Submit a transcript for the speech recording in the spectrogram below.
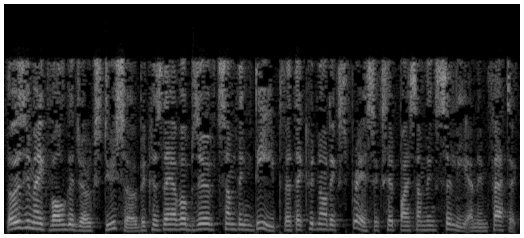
Those who make vulgar jokes do so because they have observed something deep that they could not express except by something silly and emphatic.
